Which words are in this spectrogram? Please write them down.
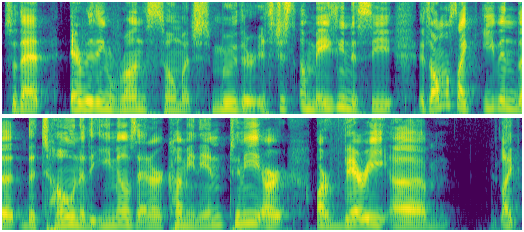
so that everything runs so much smoother. It's just amazing to see. It's almost like even the the tone of the emails that are coming in to me are are very um like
